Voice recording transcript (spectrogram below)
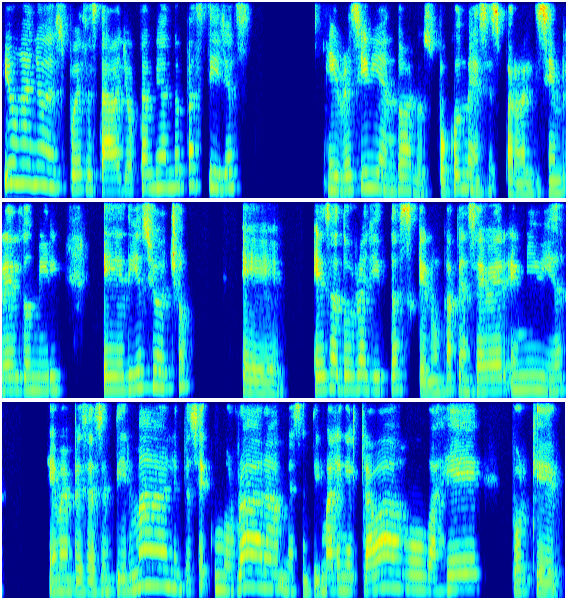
Y un año después estaba yo cambiando pastillas y recibiendo a los pocos meses, para el diciembre del 2018, eh, esas dos rayitas que nunca pensé ver en mi vida, que me empecé a sentir mal, empecé como rara, me sentí mal en el trabajo, bajé porque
